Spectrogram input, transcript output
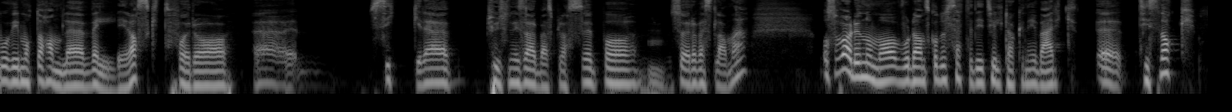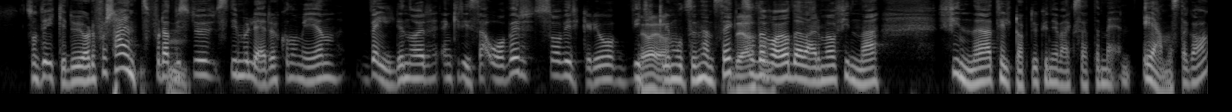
hvor vi måtte handle veldig raskt for å sikre tusenvis av arbeidsplasser på Mm. Sør- og Vestlandet. Og så var det noe med hvordan skal du sette de tiltakene i verk eh, tidsnok, sånn at du ikke du gjør det for seint. For at Mm. hvis du stimulerer økonomien veldig når en krise er over, så virker det jo virkelig Ja, ja. mot sin hensikt. Det så det var jo det der med å finne finne tiltak du kunne iverksette med en eneste gang,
